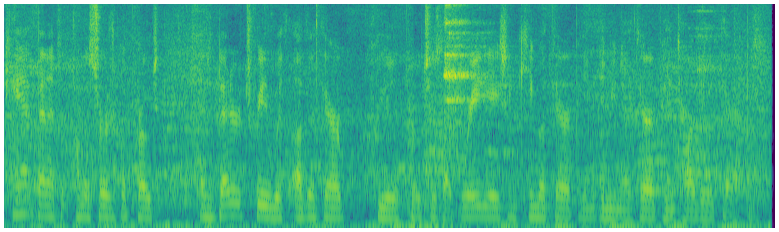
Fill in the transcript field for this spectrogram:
can't benefit from a surgical approach, and is better treated with other therapeutic approaches like radiation, chemotherapy, and immunotherapy and targeted therapy.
